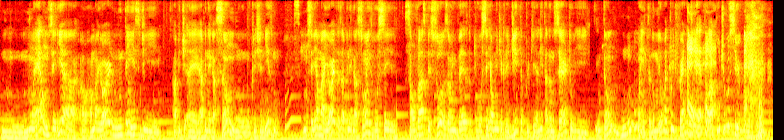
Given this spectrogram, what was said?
Não é, não seria a, maior, não tem esse de é, abnegação no, no cristianismo? Sim. Não seria a maior das abnegações você salvar as pessoas ao invés do que você realmente acredita, porque ali tá dando certo e. Então não, não entra. No meu vai pro inferno É, direto é. lá pro último círculo.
